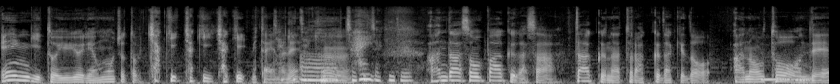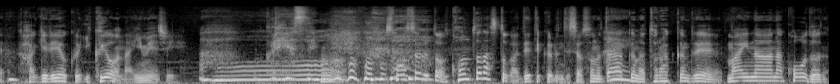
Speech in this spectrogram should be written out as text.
演技というよりはもうちょっとチャキチャキチャキみたいなね、うん。アンダーソン・パークがさダークなトラックだけどあのトーンで歯切れよくいくようなイメージ、うん。そうするとコントラストが出てくるんですよ。そのダークなトラックでマイナーなコード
